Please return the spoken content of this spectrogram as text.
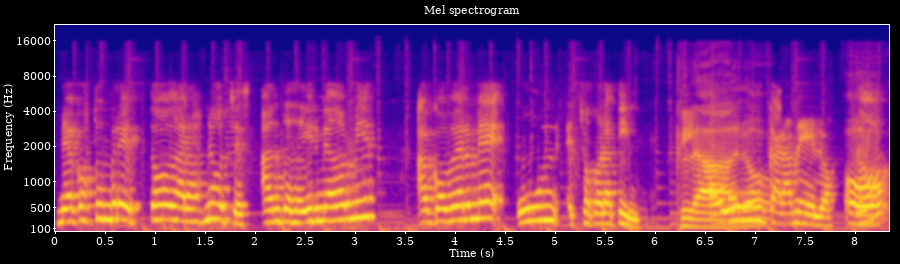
me acostumbré todas las noches antes de irme a dormir a comerme un chocolatín claro. o un caramelo, O, ¿no?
